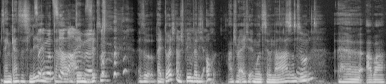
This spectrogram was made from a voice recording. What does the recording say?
sein ganzes Leben so da, dem wird. widmet. Also bei Deutschland spielen werde ich auch manchmal echt emotional und so. Äh, aber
